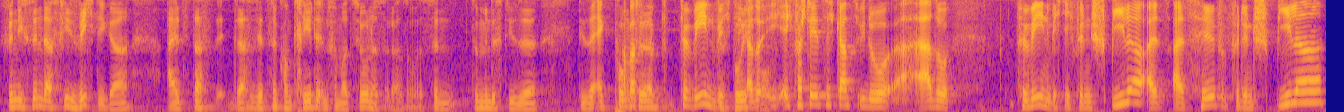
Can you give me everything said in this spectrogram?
Finde ich, sind da viel wichtiger, als dass, dass es jetzt eine konkrete Information ist oder so. Es sind zumindest diese, diese Eckpunkte. Aber für, für wen wichtig? Also ich, ich verstehe jetzt nicht ganz, wie du, also für wen wichtig? Für den Spieler, als, als Hilfe für den Spieler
